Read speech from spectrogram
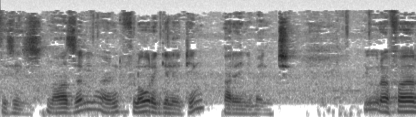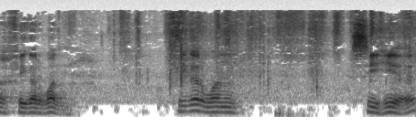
This is nozzle and flow regulating arrangement. You refer figure 1. Figure 1, see here.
